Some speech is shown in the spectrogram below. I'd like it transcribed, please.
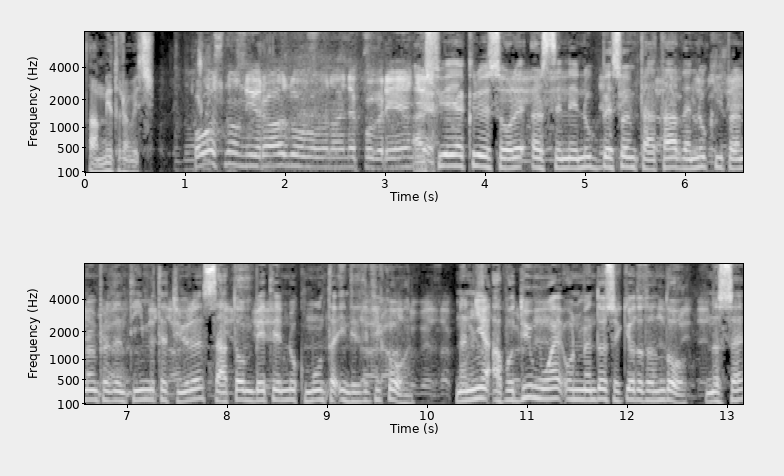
tha Mitroviq. Osnovni razlog je nepoverenje. Arsyeja kryesore është se ne nuk besojmë te ata dhe nuk i pranojmë pretendimet e tyre se ato mbetje nuk mund të identifikohen. Në një apo dy muaj unë mendoj se kjo do të ndodhë, nëse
